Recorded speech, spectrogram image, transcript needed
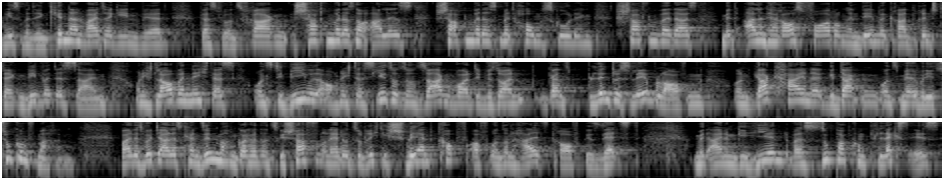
wie es mit den Kindern weitergehen wird, dass wir uns fragen, schaffen wir das noch alles? Schaffen wir das mit Homeschooling? Schaffen wir das mit allen Herausforderungen, in denen wir gerade drinstecken? Wie wird es sein? Und ich glaube nicht, dass uns die Bibel auch nicht, dass Jesus uns sagen wollte, wir sollen ganz blind durchs Leben laufen und gar keine Gedanken uns mehr über die Zukunft machen. Weil es wird ja alles keinen Sinn machen. Gott hat uns geschaffen und er hat uns so einen richtig schweren Kopf auf unseren Hals drauf gesetzt mit einem Gehirn, was super komplex ist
